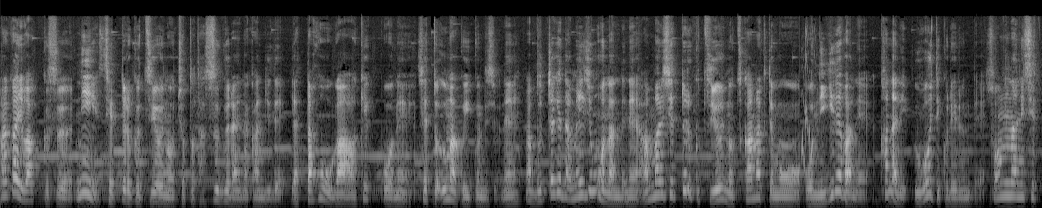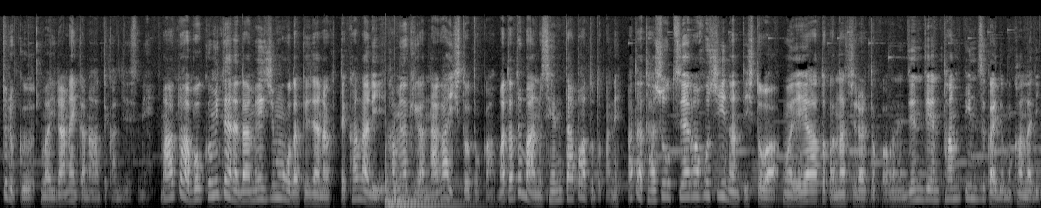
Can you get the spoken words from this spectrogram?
らかいワックスに説得力強いのをちょっと足すぐらいな感じでやった方が結構ねセットうまくいくんですよね、まあ、ぶっちゃけダメージ網なんでねあんまり説得力強いの使わなくてもこう握ればねかなり動いてくれるんでそんなに説得力はいらないかなって感じですね。まああとは僕みたいなダメージ網だけじゃなくてかなり髪の毛が長い人とかまあ例えばあのセンターパートとかねあとは多少ツヤが欲しいなんて人はもうエアーとかナチュラルとかはね全然単品使いでもかなり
